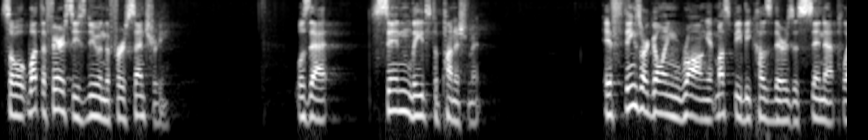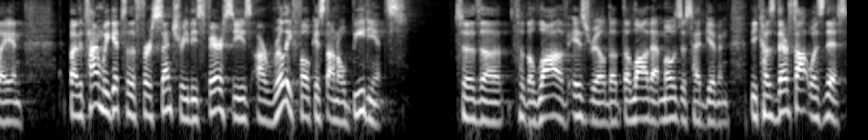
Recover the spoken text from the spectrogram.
So, what the Pharisees knew in the first century was that sin leads to punishment. If things are going wrong, it must be because there's a sin at play. And by the time we get to the first century, these Pharisees are really focused on obedience to the, to the law of Israel, the, the law that Moses had given, because their thought was this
